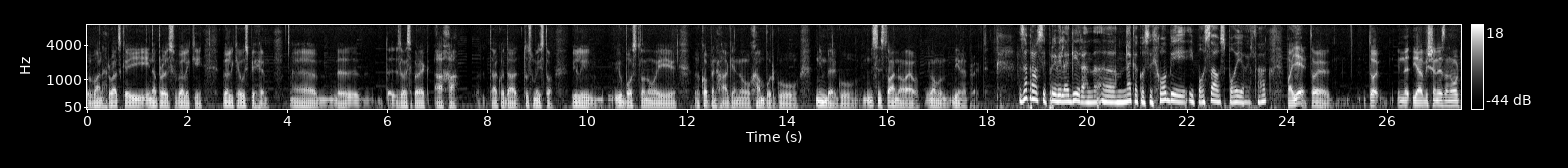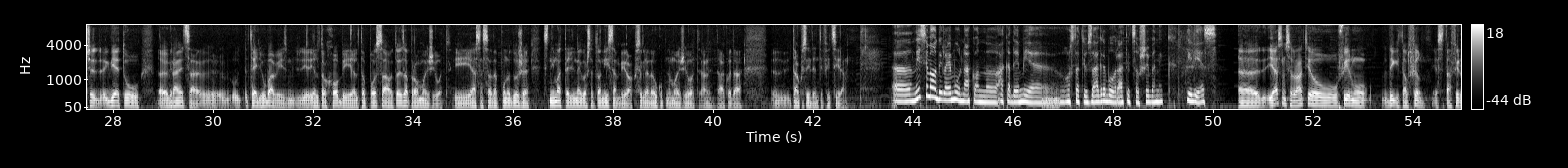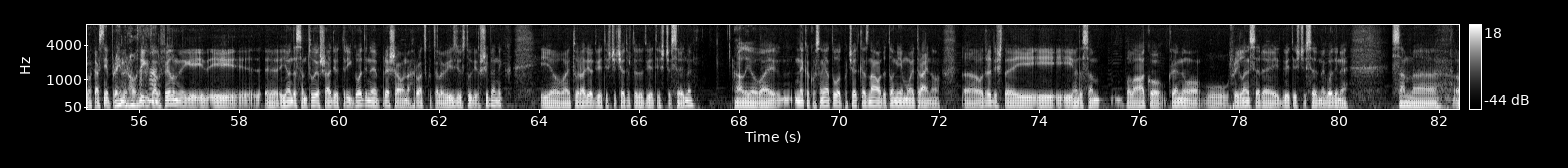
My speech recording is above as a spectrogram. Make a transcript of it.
van Hrvatske i, napravili su veliki, velike uspjehe. E, zove se projekt AHA. Tako da tu smo isto bili i u Bostonu i Kopenhagenu, Hamburgu, Nimbergu. Mislim stvarno, evo, imamo divne projekte. Zapravo si privilegiran, nekako si hobi i posao spojio, je tako? Pa je, to je, to, ja više ne znam uopće gdje je tu e, granica e, te ljubavi, je li to hobi, je li to posao, to je zapravo moj život. I ja sam sada puno duže snimatelj nego što to nisam bio, ako se gleda ukupno moj život. Tako da, e, tako se identificiram. E, nisi imao dilemu nakon e, akademije ostati u Zagrebu, vratiti se u Šibenik ili jesi? E, ja sam se vratio u firmu Digital Film, jer se ta firma kasnije preimenovala Digital Film i, i, i, onda sam tu još radio tri godine, prešao na Hrvatsku televiziju, studio Šibenik i ovaj, tu radio od 2004. do 2007 ali ovaj, nekako sam ja tu od početka znao da to nije moje trajno uh, odredište i, i, i onda sam polako krenuo u freelancere i 2007. godine sam uh, uh,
